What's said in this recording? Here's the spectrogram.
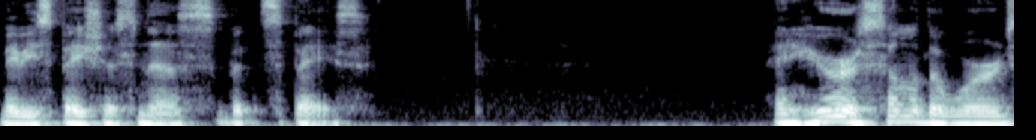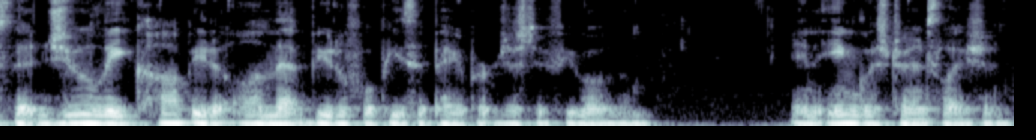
Maybe spaciousness, but space. And here are some of the words that Julie copied on that beautiful piece of paper, just a few of them, in English translation.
